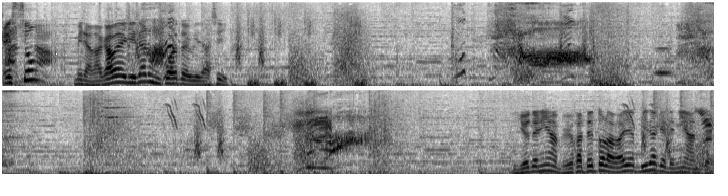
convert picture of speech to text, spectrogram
Eso, mira, me acaba de quitar un cuarto de vida, así. Y yo tenía, fíjate toda la vida que tenía antes.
